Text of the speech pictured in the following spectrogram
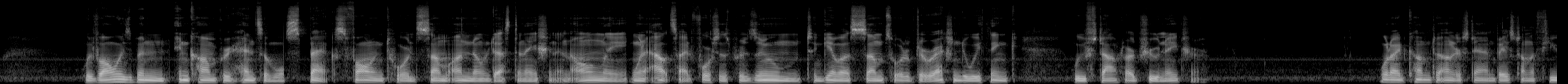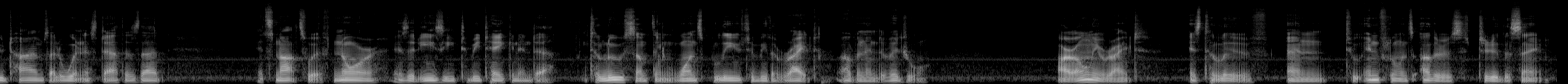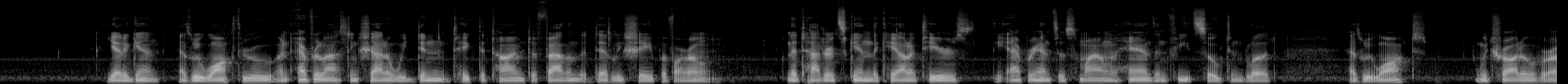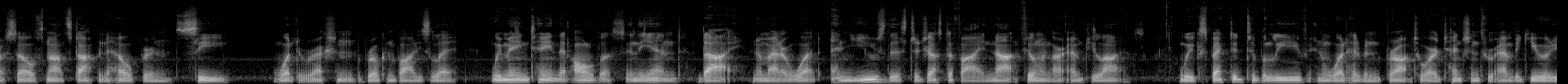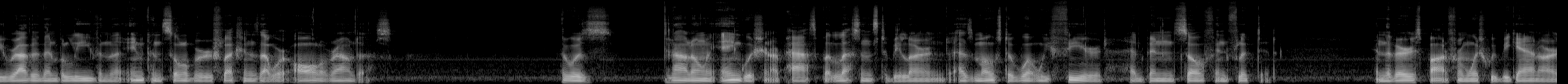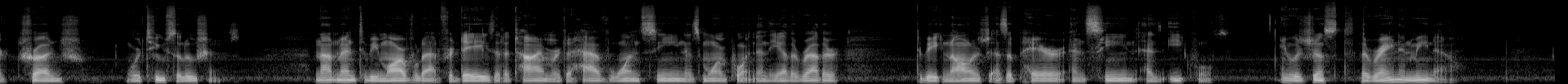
we've always been incomprehensible specks falling towards some unknown destination, and only when outside forces presume to give us some sort of direction do we think we've stopped our true nature. What I'd come to understand based on the few times I'd witnessed death is that it's not swift, nor is it easy to be taken in death, to lose something once believed to be the right of an individual. Our only right is to live and to influence others to do the same. Yet again, as we walk through an everlasting shadow, we didn't take the time to fathom the deadly shape of our own. The tattered skin, the chaotic tears, the apprehensive smile, and hands and feet soaked in blood. As we walked, we trod over ourselves, not stopping to help and see what direction the broken bodies lay. We maintain that all of us, in the end, die, no matter what, and use this to justify not filling our empty lives. We expected to believe in what had been brought to our attention through ambiguity rather than believe in the inconsolable reflections that were all around us. There was not only anguish in our past, but lessons to be learned, as most of what we feared had been self inflicted. In the very spot from which we began our trudge were two solutions. not meant to be marveled at for days at a time or to have one seen as more important than the other, rather, to be acknowledged as a pair and seen as equals. It was just the rain and me now.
